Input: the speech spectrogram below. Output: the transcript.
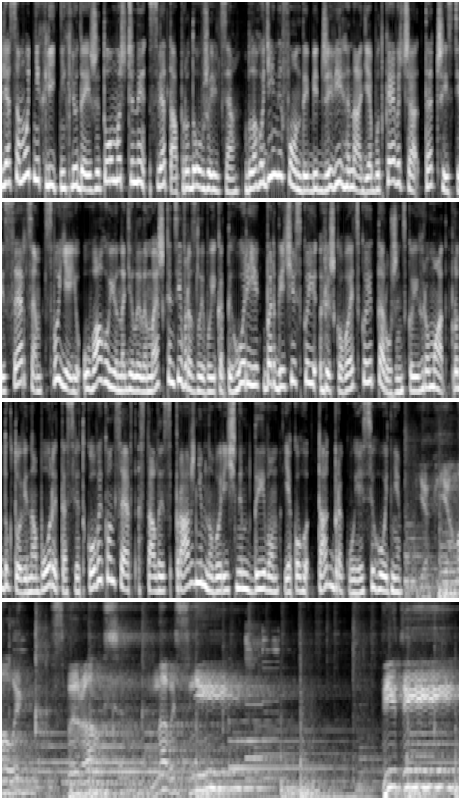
Для самотніх літніх людей Житомирщини свята продовжуються. Благодійні фонди «Біджеві» Геннадія Буткевича та чисті серцем своєю увагою наділили мешканців вразливої категорії Бердичівської, Гришковецької та Ружинської громад. Продуктові набори та святковий концерт стали справжнім новорічним дивом, якого так бракує сьогодні. як я малий збирався навесні, піти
